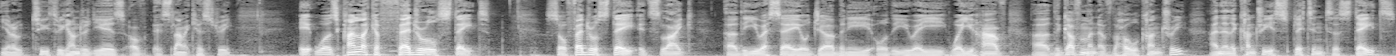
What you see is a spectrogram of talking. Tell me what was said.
you know two three hundred years of Islamic history, it was kind of like a federal state. So federal state, it's like uh, the USA or Germany or the UAE, where you have uh, the government of the whole country, and then the country is split into states,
